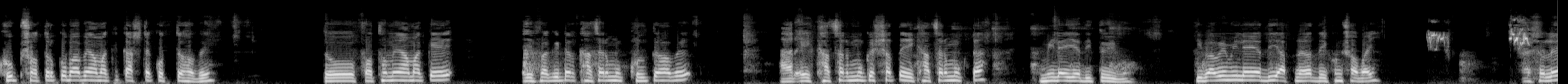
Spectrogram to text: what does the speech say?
খুব সতর্কভাবে আমাকে কাজটা করতে হবে। তো প্রথমে আমাকে এই পাখিটার খাঁচার মুখ খুলতে হবে। আর এই খাঁচার মুখের সাথে এই খাঁচার মুখটা মিলাইয়া দিতে হইব। কীভাবে মিলাইয়া দিই আপনারা দেখুন সবাই। আসলে,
